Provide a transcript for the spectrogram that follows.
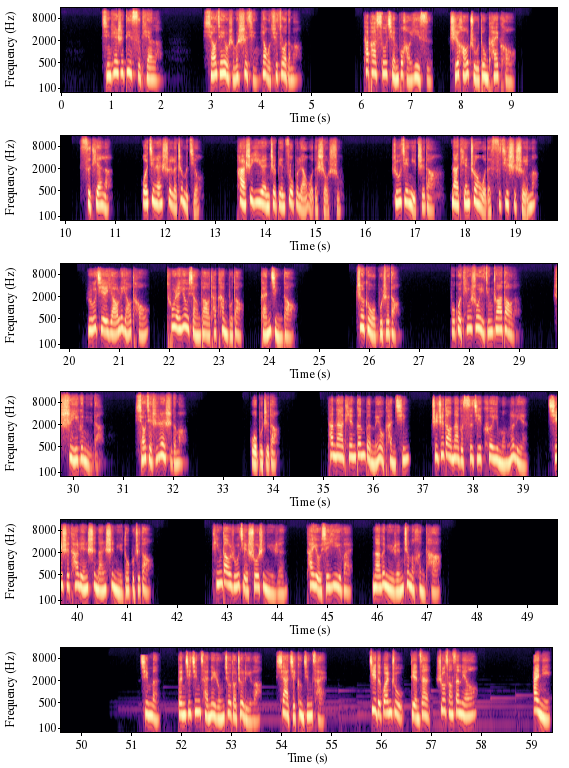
今天是第四天了。小姐有什么事情要我去做的吗？他怕苏浅不好意思，只好主动开口。四天了。我竟然睡了这么久，怕是医院这边做不了我的手术。如姐，你知道那天撞我的司机是谁吗？如姐摇了摇头，突然又想到他看不到，赶紧道：“这个我不知道，不过听说已经抓到了，是一个女的。小姐是认识的吗？”我不知道，他那天根本没有看清，只知道那个司机刻意蒙了脸。其实他连是男是女都不知道。听到如姐说是女人，他有些意外，哪个女人这么恨他？亲们，本集精彩内容就到这里了，下集更精彩，记得关注、点赞、收藏三连哦，爱你！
